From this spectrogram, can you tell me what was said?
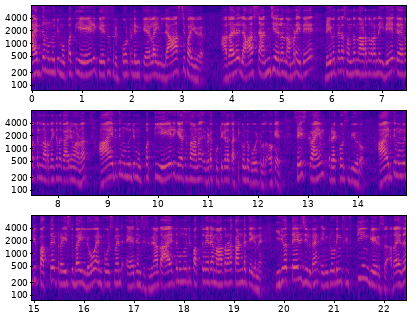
ആയിരത്തി മുന്നൂറ്റി മുപ്പത്തി ഏഴ് cases reported in Kerala in last five year അതായത് ലാസ്റ്റ് അഞ്ച് കേരളം നമ്മുടെ ഇതേ ദൈവത്തിന്റെ സ്വന്തം നാടെന്ന് പറയുന്ന ഇതേ കേരളത്തിൽ നടന്നേക്കുന്ന കാര്യമാണ്. ആയിരത്തി മുന്നൂറ്റി മുപ്പത്തി ഏഴ് കേസസാണ് ഇവിടെ കുട്ടികളെ തട്ടിക്കൊണ്ട് പോയിട്ടുള്ളത്. Okay says Crime Records Bureau ആയിരത്തി മുന്നൂറ്റി പത്ത് traced by law enforcement agencies ഇതിനകത്ത് ആയിരത്തി മുന്നൂറ്റി പത്ത് പേരെ മാത്രമാണ് കണ്ടെത്തിയിരിക്കുന്നത് ഇരുപത്തേഴ് ചിൽഡ്രൻ ഇൻക്ലൂഡിങ് ഫിഫ്റ്റീൻ ഗേൾസ് അതായത്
